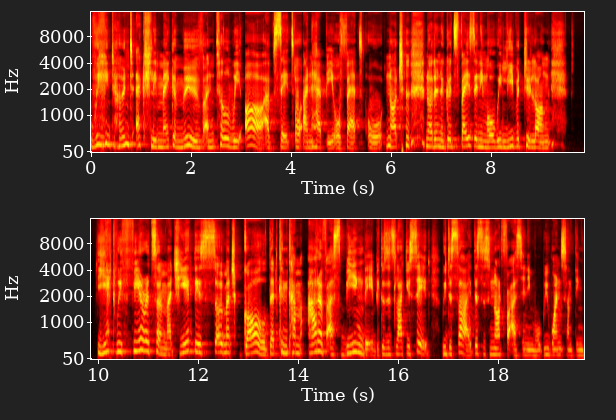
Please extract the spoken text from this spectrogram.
we don't actually make a move until we are upset or unhappy or fat or not not in a good space anymore we leave it too long yet we fear it so much. Yet there's so much gold that can come out of us being there because it's like you said we decide this is not for us anymore. We want something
